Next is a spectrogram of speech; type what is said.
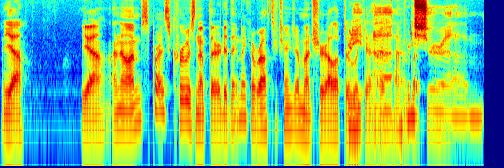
Yeah, yeah. I know. I'm surprised KRÜ isn't up there. Did they make a roster change? I'm not sure. I'll have to Pretty, look at it uh, time. I'm pretty but- sure um,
